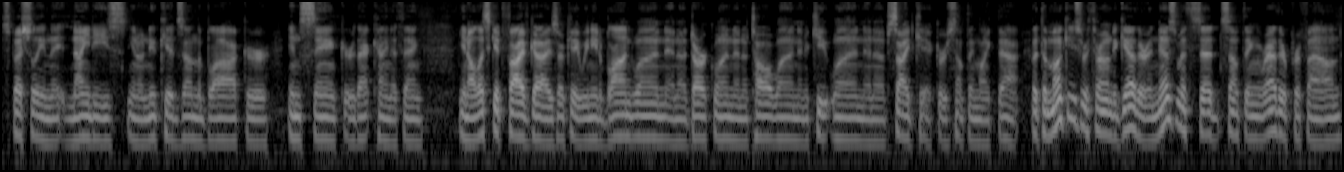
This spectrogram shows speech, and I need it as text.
especially in the '90s. You know, New Kids on the Block or NSYNC or that kind of thing. You know, let's get five guys. Okay, we need a blonde one and a dark one and a tall one and a cute one and a sidekick or something like that. But the Monkees were thrown together, and Nesmith said something rather profound.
